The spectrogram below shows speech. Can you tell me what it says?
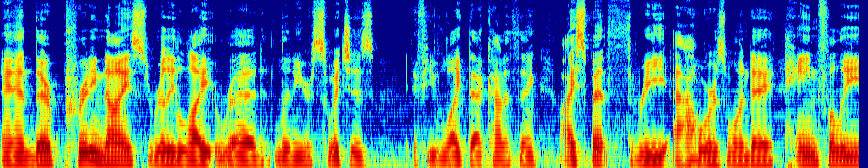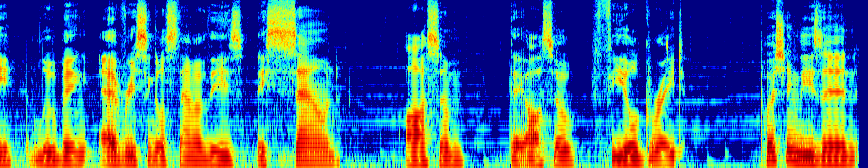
and they're pretty nice, really light red linear switches if you like that kind of thing. I spent three hours one day painfully lubing every single stem of these. They sound awesome. They also feel great. Pushing these in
